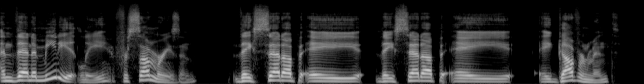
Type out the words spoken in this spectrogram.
and then immediately, for some reason, they set up a they set up a a government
